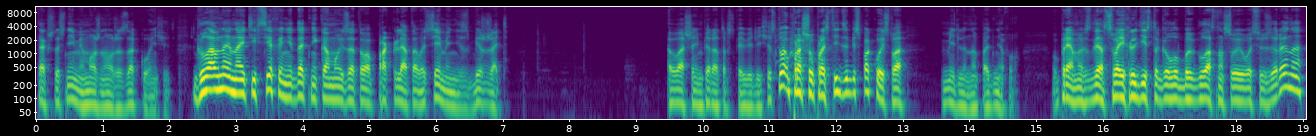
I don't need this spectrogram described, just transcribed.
Так что с ними можно уже закончить. Главное — найти всех и не дать никому из этого проклятого семени сбежать. «Ваше императорское величество, прошу простить за беспокойство», медленно подняв упрямый взгляд своих льдисто-голубых глаз на своего сюзерена,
